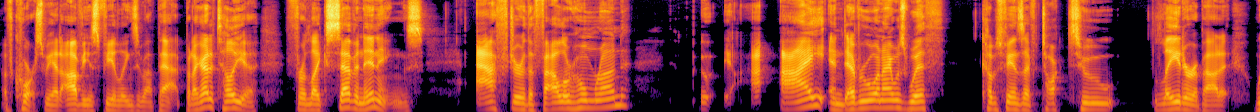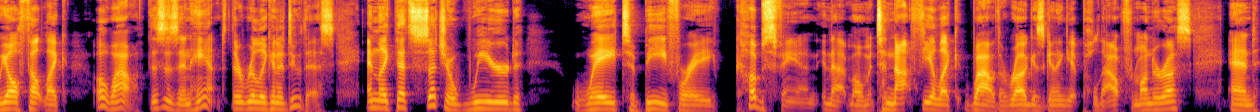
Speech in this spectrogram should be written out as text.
of course, we had obvious feelings about that. But I got to tell you, for like seven innings after the Fowler home run, I- I and everyone I was with, Cubs fans I've talked to later about it, we all felt like, oh wow, this is in hand. They're really going to do this, and like that's such a weird way to be for a Cubs fan in that moment to not feel like wow the rug is going to get pulled out from under us. And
